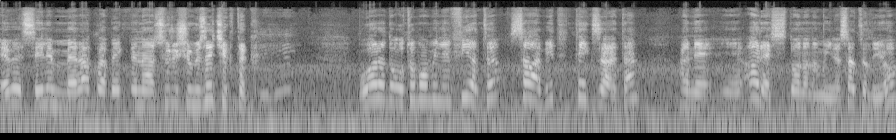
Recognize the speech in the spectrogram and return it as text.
Evet Selim merakla beklenen sürüşümüze çıktık. Bu arada otomobilin fiyatı sabit. Tek zaten hani e, Ares donanımıyla satılıyor.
